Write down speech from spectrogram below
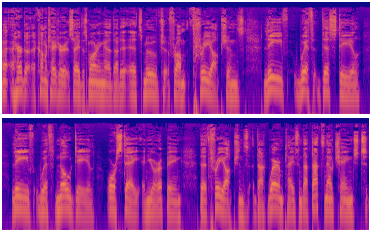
I heard a commentator say this morning uh, that it's moved from three options leave with this deal, leave with no deal, or stay in Europe being the three options that were in place and that that's now changed to,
